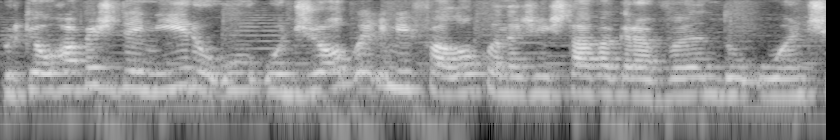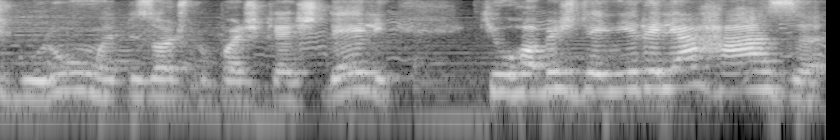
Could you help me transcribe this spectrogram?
Porque o Robert De Niro, o, o Diogo, ele me falou quando a gente estava gravando o Antiguru, um episódio pro podcast dele, que o Robert De Niro ele arrasa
